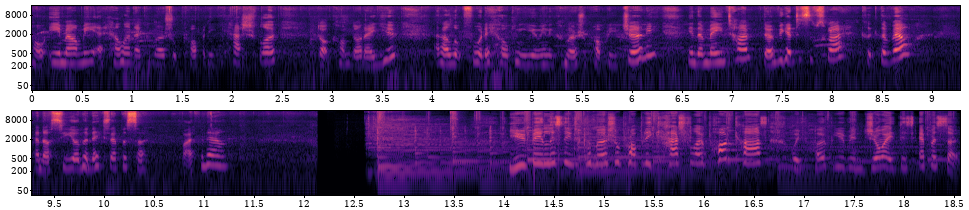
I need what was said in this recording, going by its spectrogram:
or email me at helen at commercialpropertycashflow.com.au and I look forward to helping you in the commercial property journey. In the meantime, don't forget to subscribe, click the bell, and I'll see you on the next episode. Bye for now. You've been listening to Commercial Property Cashflow Podcast. We hope you've enjoyed this episode.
